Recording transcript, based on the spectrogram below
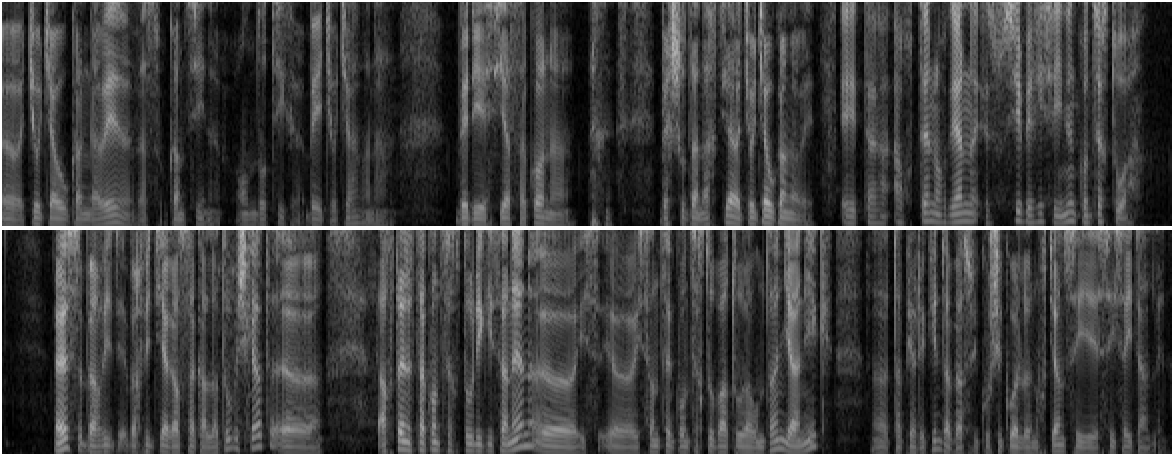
uh, tiotia ukan gabe, baz, ukantzin, ondotik, behi tiotia, baina, bere ziazakon bersutan hartzia txotxa ukan gabe. Eta aurten ordean ez uzi berri zeinen kontzertua? Ez, berbitia gauzak aldatu biskat. Uh, aurten ez da kontzerturik izanen, uh, iz, uh, izan zen kontzertu batu da untan, janik, uh, tapiarekin, da behar ikusiko alduen urtean zei, zaitan lehen.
